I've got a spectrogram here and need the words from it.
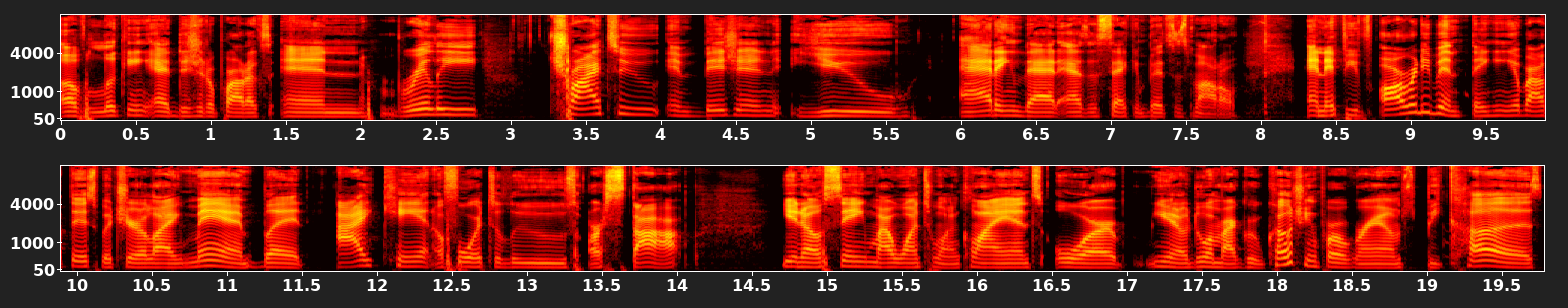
of looking at digital products and really try to envision you adding that as a second business model. And if you've already been thinking about this, but you're like, man, but I can't afford to lose or stop, you know, seeing my one to one clients or, you know, doing my group coaching programs because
